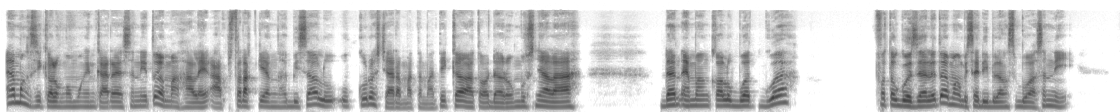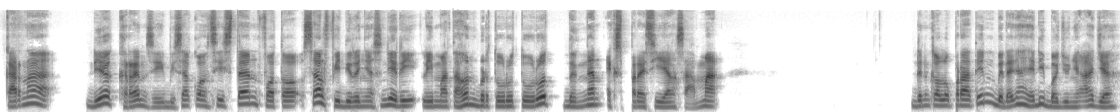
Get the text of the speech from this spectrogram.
Emang sih kalau ngomongin karya seni itu emang hal yang abstrak yang nggak bisa lu ukur secara matematika atau ada rumusnya lah. Dan emang kalau buat gue, foto Gozali itu emang bisa dibilang sebuah seni. Karena dia keren sih, bisa konsisten foto selfie dirinya sendiri 5 tahun berturut-turut dengan ekspresi yang sama. Dan kalau perhatiin bedanya hanya di bajunya aja.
